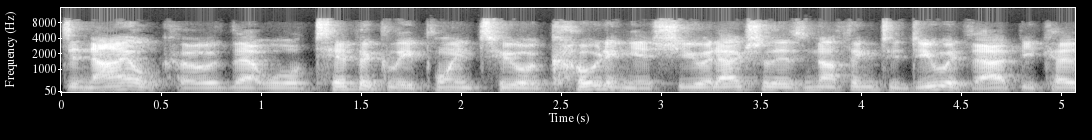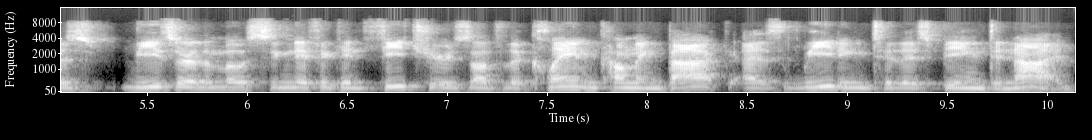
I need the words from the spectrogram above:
denial code that will typically point to a coding issue, it actually has nothing to do with that because these are the most significant features of the claim coming back as leading to this being denied.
